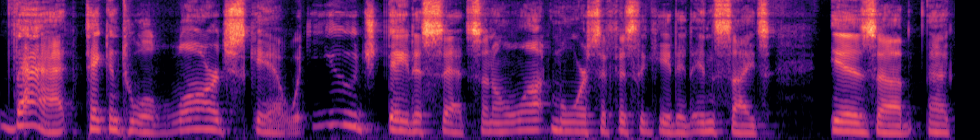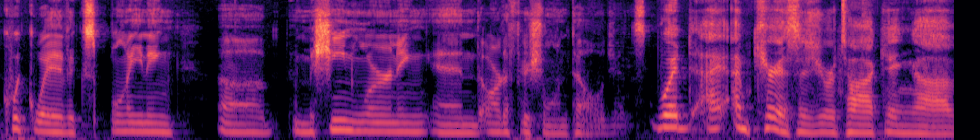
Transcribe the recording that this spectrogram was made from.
that taken to a large scale with huge data sets and a lot more sophisticated insights is a, a quick way of explaining uh, machine learning and artificial intelligence. Would I, I'm curious as you were talking, uh,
